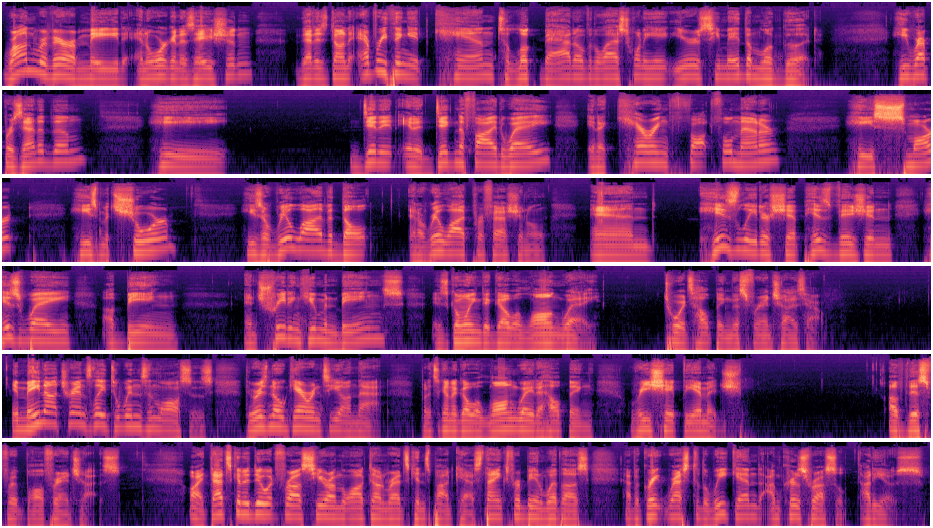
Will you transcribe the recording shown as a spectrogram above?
Ron Rivera made an organization that has done everything it can to look bad over the last 28 years. He made them look good. He represented them. He did it in a dignified way, in a caring, thoughtful manner. He's smart, he's mature, he's a real live adult and a real live professional. And his leadership, his vision, his way of being and treating human beings is going to go a long way towards helping this franchise out. It may not translate to wins and losses. There is no guarantee on that but it's going to go a long way to helping reshape the image of this football franchise. All right, that's going to do it for us here on the Locked On Redskins podcast. Thanks for being with us. Have a great rest of the weekend. I'm Chris Russell. Adios.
